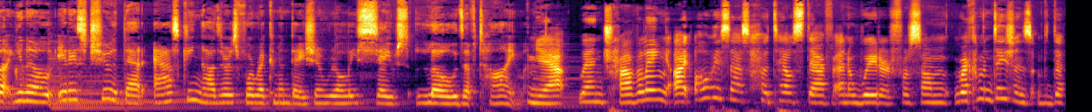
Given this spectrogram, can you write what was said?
But you know, it is true that asking others for recommendation really saves loads of time. Yeah, when traveling, I always ask hotel staff and waiter for some recommendations of the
